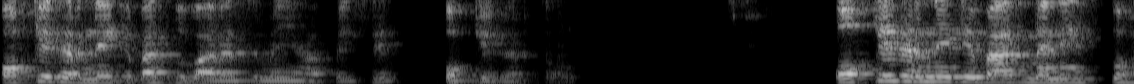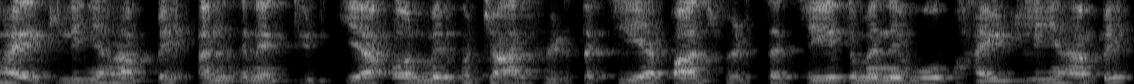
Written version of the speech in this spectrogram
ओके करने के बाद दोबारा से मैं यहाँ पे इसे ओके करता हूँ। ओके okay करने के बाद मैंने इसको हाइट ली यहाँ पे अनकनेक्टेड किया और मेरे को चार फीट तक चाहिए, पाँच फीट तक चाहिए तो मैंने वो हाइट ली यहाँ पे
